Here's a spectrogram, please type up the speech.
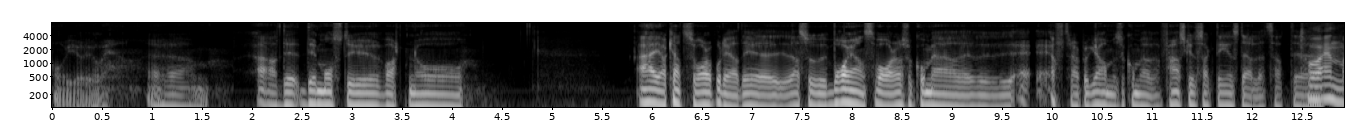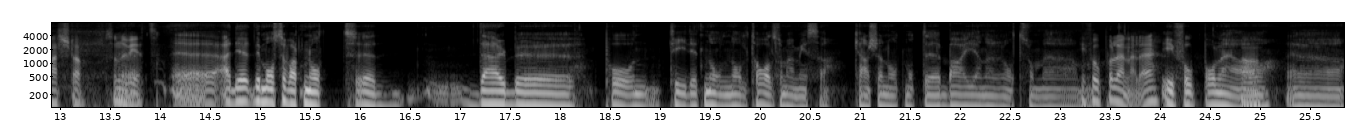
oj, oj, oj. Eh, ja, det, det, måste ju varit något Nej jag kan inte svara på det. det alltså vad jag än svarar så kommer jag eh, efter det här programmet så kommer jag, fan jag skulle sagt det istället så att, eh, Ta en match då, som du vet. Det, det, måste varit något derby på tidigt 00-tal som jag missade. Kanske något mot eh, Bayern eller något som... I fotbollen eller? I fotbollen ja. ja.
